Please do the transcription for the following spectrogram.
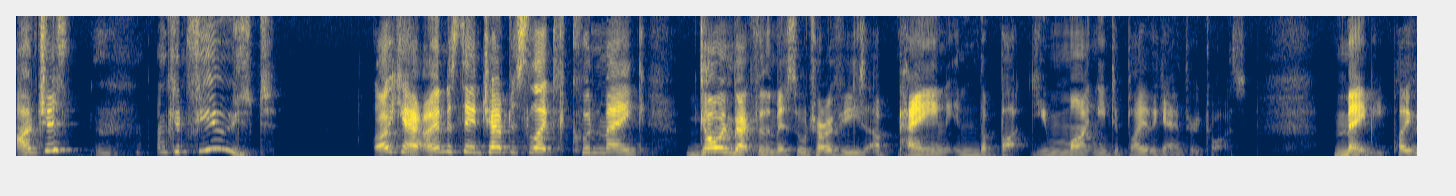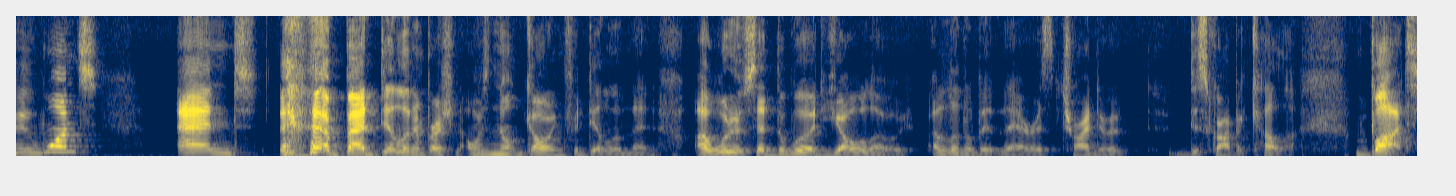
I'm just I'm confused. Okay, I understand chapter select could make going back for the Missable trophies a pain in the butt. You might need to play the game through twice. Maybe. Play through once and a bad Dylan impression. I was not going for Dylan then. I would have said the word YOLO a little bit there as trying to describe a color. But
